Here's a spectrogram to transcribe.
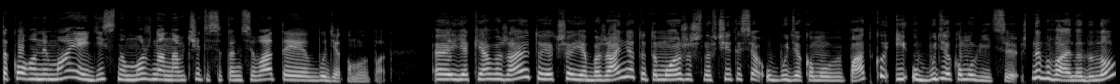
такого немає, і дійсно можна навчитися танцювати в будь-якому випадку. Е, Як я вважаю, то якщо є бажання, то ти можеш навчитися у будь-якому випадку і у будь-якому віці. Не буває не дано.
